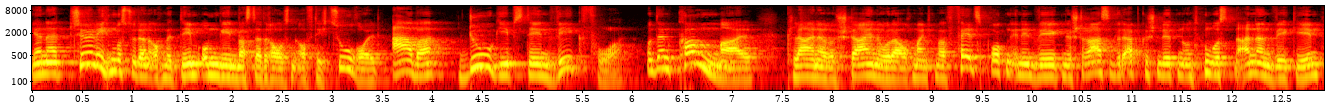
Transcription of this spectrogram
ja, natürlich musst du dann auch mit dem umgehen, was da draußen auf dich zurollt. Aber du gibst den Weg vor. Und dann kommen mal kleinere Steine oder auch manchmal Felsbrocken in den Weg, eine Straße wird abgeschnitten und du musst einen anderen Weg gehen.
